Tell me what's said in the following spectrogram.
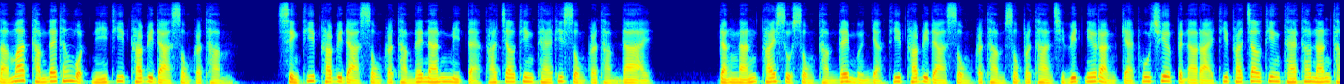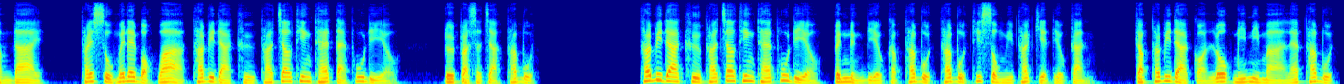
สามารถทำได้ทั้งหมดนี้ที่พระบิดาทรงกระทำสิ่งที่พระบิดาทรงกระทำได้นั้นมีแต่พระเจ้าเที่ยงแท้ที่ทรงกระทำได้ ดังนั้นพระเยซูทรงทำได้เหมือนอย่างที่พระบิดาทรงกระทำทรงประทานชีวิตนิรันดร์แก่ผู้เชื่อเป็นอะไรที่พระเจ้าเที่ยงแท้เท่านั้นทำได้ พระเยซูไม่ได้บอกว่าพระบิดาคือพระเจ้าเที่ยงแท้แต่ผู้เดียว โดยปราศจากพระบุตร พระบิดาคือพระเจ้าเที่ยงแท้ผู้เดียว เป็นหนึ่งเดียวกับพระบุตรพระบุตรที่ทรงมีพระเกียรติเดียวกัน กับพระบิดาก่อนโลกนี้มีมาและพระบุตร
